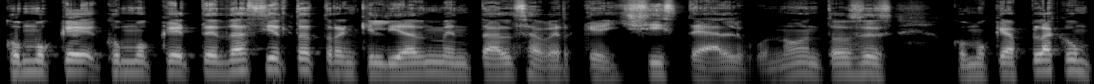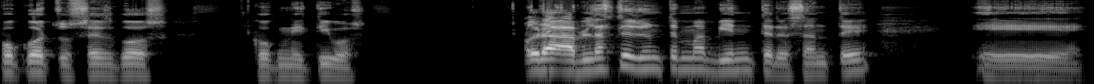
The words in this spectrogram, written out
como que, como que te da cierta tranquilidad mental saber que hiciste algo, ¿no? Entonces, como que aplaca un poco tus sesgos cognitivos. Ahora, hablaste de un tema bien interesante eh,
